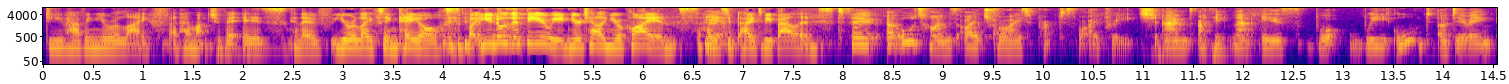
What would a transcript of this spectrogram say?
do you have in your life and how much of it is kind of your life's in chaos but you know the theory and you're telling your clients how Yeah. to how to be balanced So at all times, I try to practice what I preach, and I think that is what we all are doing.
